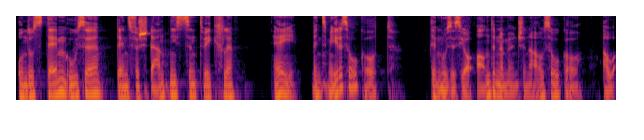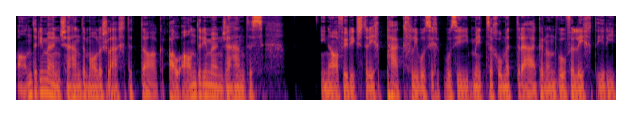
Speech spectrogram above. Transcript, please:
Und aus dem heraus dann das Verständnis zu entwickeln, hey, wenn es mir so geht, dann muss es ja anderen Menschen auch so gehen. Auch andere Menschen haben einmal einen schlechten Tag. Auch andere Menschen haben das in Anführungsstrich Päckchen, wo, sich, wo sie mit sich herumtragen und wo vielleicht ihre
